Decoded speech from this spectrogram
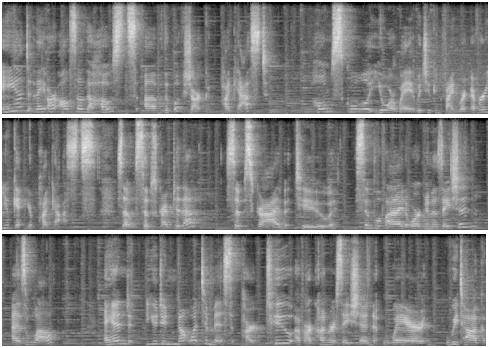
And they are also the hosts of the Bookshark podcast, Homeschool Your Way, which you can find wherever you get your podcasts. So subscribe to them subscribe to Simplified Organization as well. And you do not want to miss part two of our conversation where we talk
